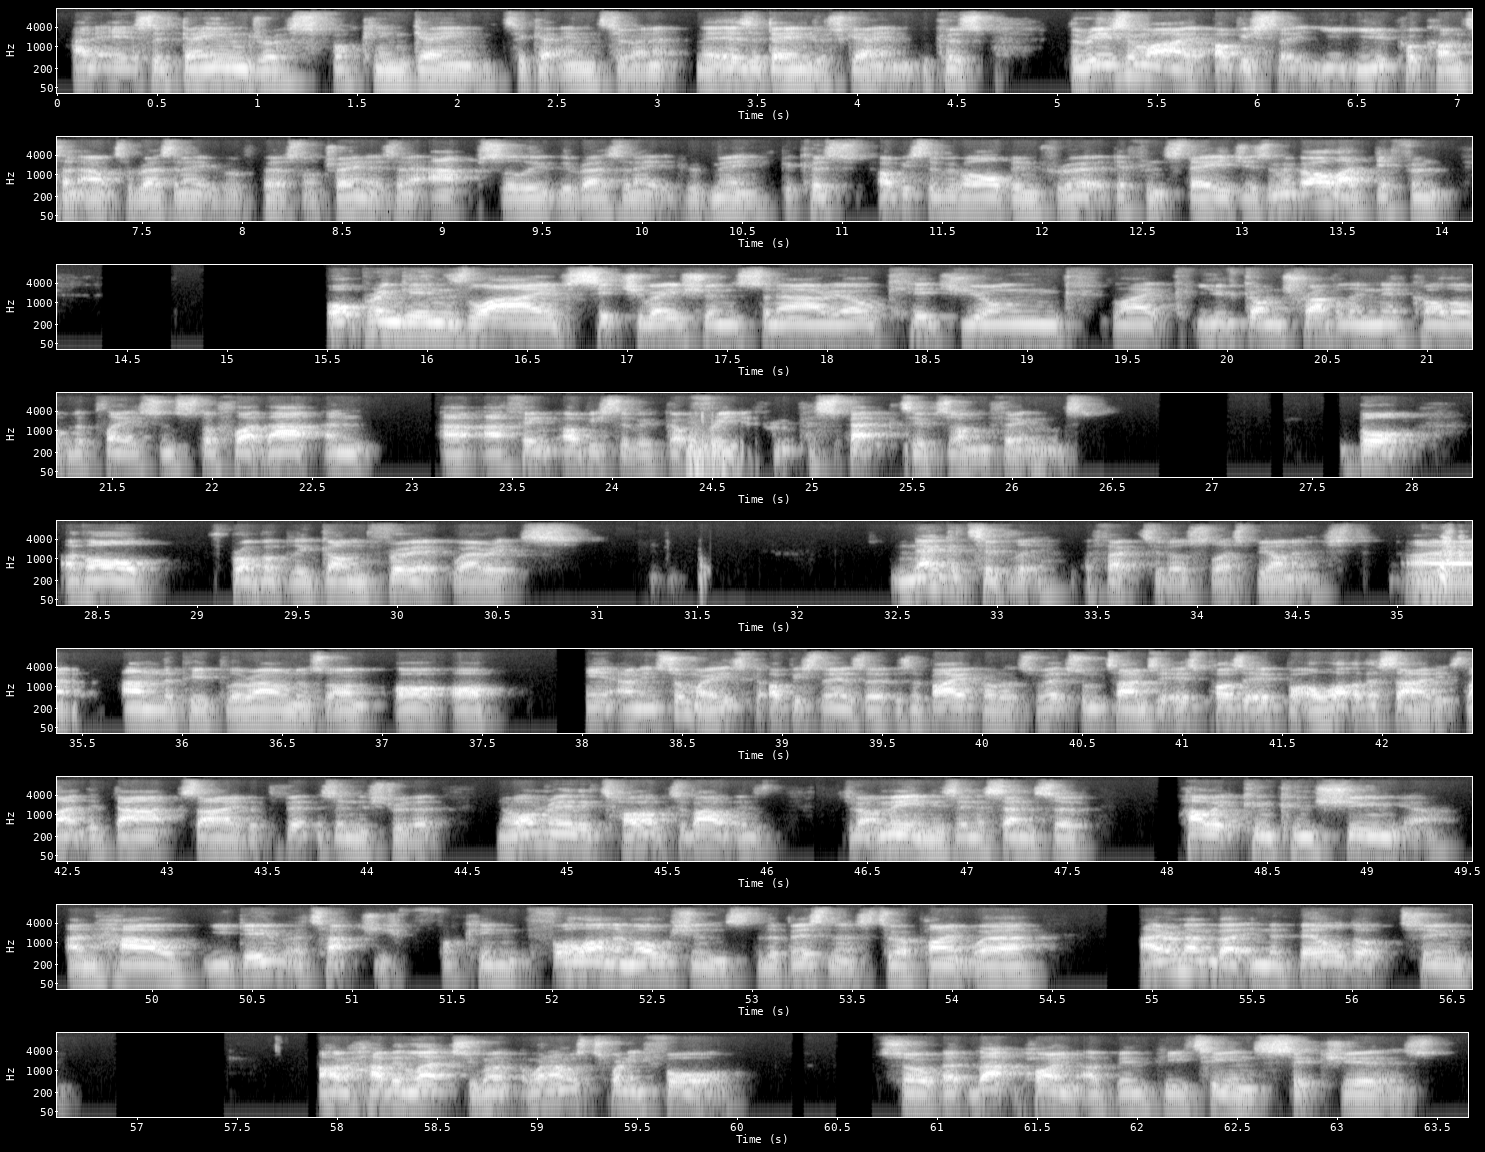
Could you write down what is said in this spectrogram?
and it's a dangerous fucking game to get into and it, it is a dangerous game because the reason why obviously you, you put content out to resonate with personal trainers and it absolutely resonated with me because obviously we've all been through it at different stages and we've all had different upbringings lives situations scenario kids young like you've gone traveling nick all over the place and stuff like that and I, I think obviously we've got three different perspectives on things but I've all probably gone through it where it's negatively affected us, let's be honest, uh, and the people around us on, or, or and in some ways, obviously, as a, as a byproduct of it, sometimes it is positive, but a lot of the side, it's like the dark side of the fitness industry that no one really talks about. Is, do you know what I mean? Is in a sense of how it can consume you and how you do attach your fucking full on emotions to the business to a point where I remember in the build up to having Lexi when, when I was 24. So at that point, I'd been PT in six years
